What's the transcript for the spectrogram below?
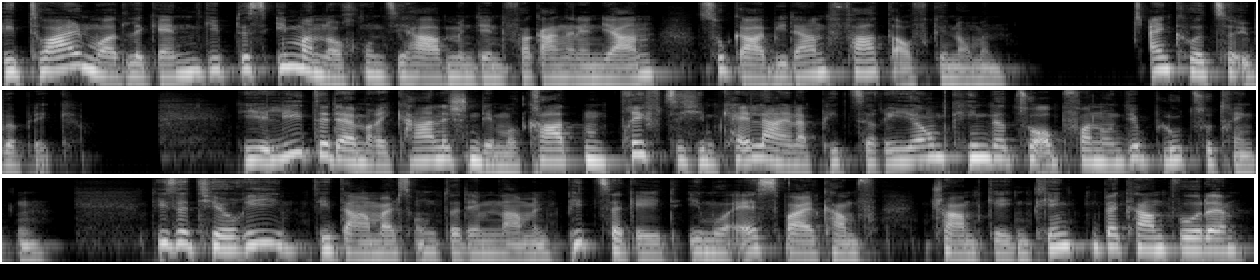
Ritualmordlegenden gibt es immer noch und sie haben in den vergangenen Jahren sogar wieder an Fahrt aufgenommen. Ein kurzer Überblick. Die Elite der amerikanischen Demokraten trifft sich im Keller einer Pizzeria, um Kinder zu opfern und ihr Blut zu trinken. Diese Theorie, die damals unter dem Namen Pizzagate im US-Wahlkampf Trump gegen Clinton bekannt wurde,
